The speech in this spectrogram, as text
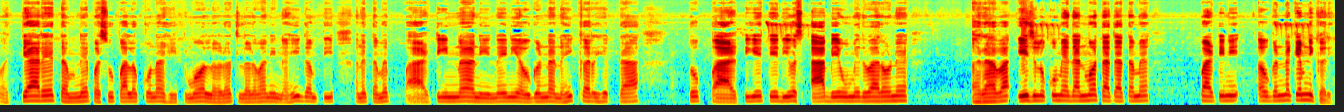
અત્યારે તમને પશુપાલકોના હિતમાં લડત લડવાની નહીં ગમતી અને તમે પાર્ટીના નિર્ણયની અવગણના નહીં કરી શકતા, તો પાર્ટીએ તે દિવસ આ બે ઉમેદવારોને હરાવવા એ જ લોકો મેદાનમાં હતા. ત્યાં તમે પાર્ટીની અવગણના કેમ નહીં કરી?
